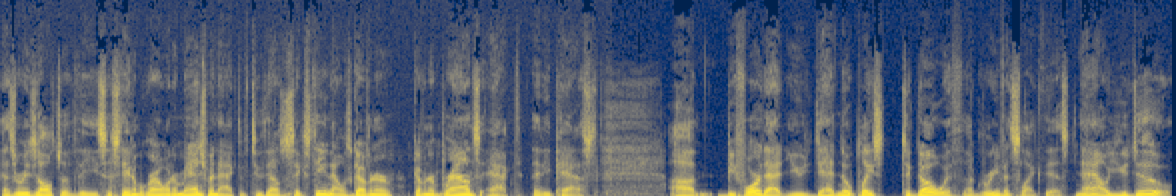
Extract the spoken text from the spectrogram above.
as a result of the Sustainable Groundwater Management Act of 2016. That was Governor Governor Brown's act that he passed. Uh, before that, you had no place to go with a grievance like this. Now you do.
